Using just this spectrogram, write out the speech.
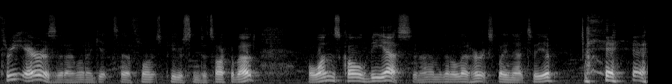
three eras that I want to get uh, Florence Petersen to talk about. Well, one's called BS, and I'm going to let her explain that to you. then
